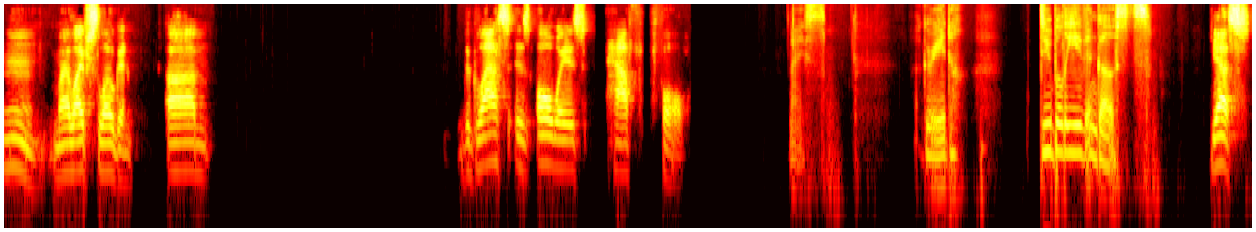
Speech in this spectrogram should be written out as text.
Mm, my life slogan. Um, the glass is always half full. Nice. Agreed. Do you believe in ghosts? Yes.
